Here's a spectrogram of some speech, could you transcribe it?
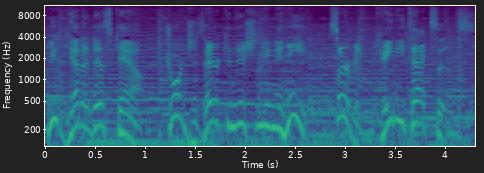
you get a discount. George's Air Conditioning and Heat, serving Katy, Texas.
